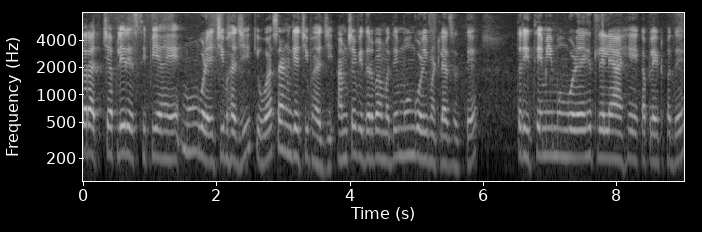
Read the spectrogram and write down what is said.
तर आजची आपली रेसिपी आहे मूगवड्याची भाजी किंवा सांडग्याची भाजी. आमच्या विदर्भामध्ये मूगवडी म्हटल्या जाते. तर इथे मी मूगवड्या घेतलेल्या आहे एका प्लेटमध्ये.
